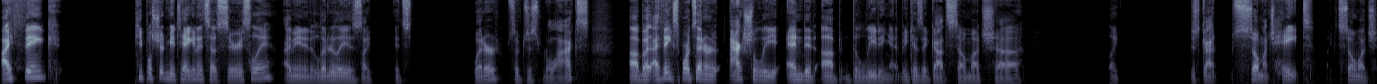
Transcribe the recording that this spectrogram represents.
I think people shouldn't be taking it so seriously. I mean, it literally is like it's Twitter, so just relax. Uh, but I think SportsCenter actually ended up deleting it because it got so much, uh, like, just got so much hate, like so much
